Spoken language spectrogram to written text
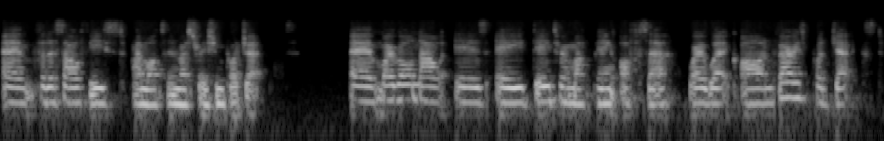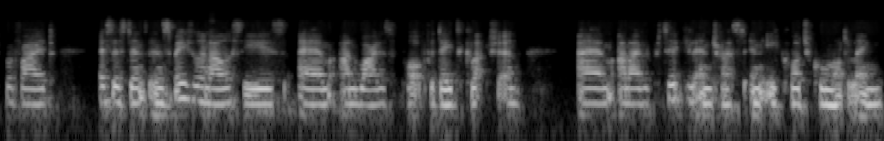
for the Southeast Pine Marten Restoration Project. Um, my role now is a data and mapping officer, where I work on various projects to provide assistance in spatial analyses um, and wider support for data collection. Um, and I have a particular interest in ecological modelling.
